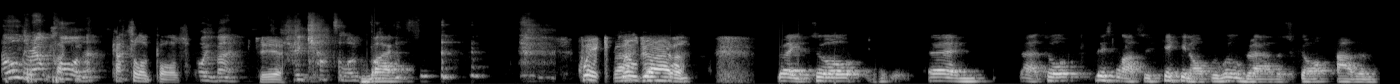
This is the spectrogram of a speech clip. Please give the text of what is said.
I'm on the right corner. Catalogue pause. Oh, he's back. Yeah. Catalogue back. Quick, right, Will Driver. Right, so um, right, so this lass is kicking off with Will Driver, Scott, Adam.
